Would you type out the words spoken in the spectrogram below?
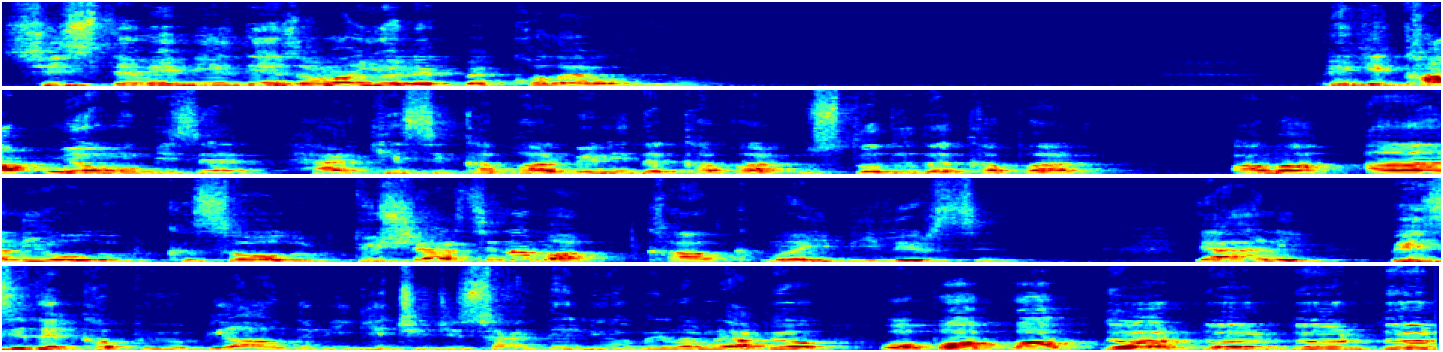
Sistemi bildiğin zaman yönetmek kolay oluyor. Peki kapmıyor mu bize? Herkesi kapar, beni de kapar, ustadı da kapar. Ama ani olur, kısa olur. Düşersin ama kalkmayı bilirsin. Yani bezi de kapıyor. Bir anda bir geçici sendeliyor bilmem ne yapıyor. Hop hop hop dur dur dur dur.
